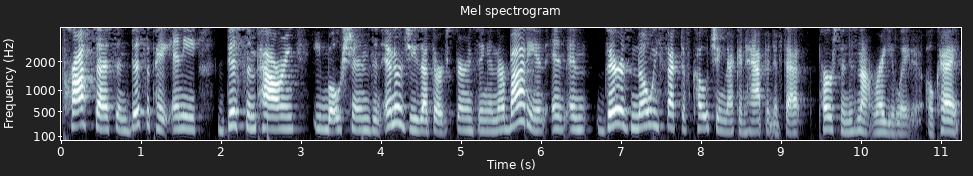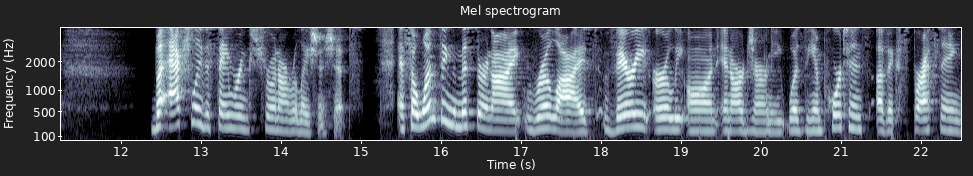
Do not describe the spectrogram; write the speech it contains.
process and dissipate any disempowering emotions and energies that they're experiencing in their body. And, and, and there is no effective coaching that can happen if that person is not regulated, okay? But actually, the same rings true in our relationships. And so, one thing that Mr. and I realized very early on in our journey was the importance of expressing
